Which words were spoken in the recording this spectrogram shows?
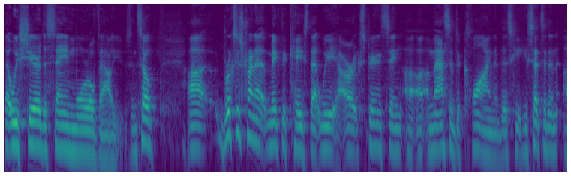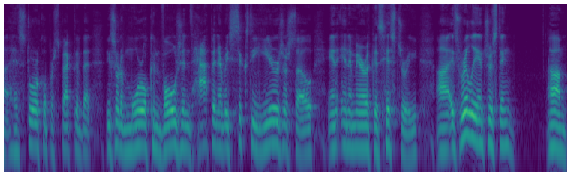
that we share the same moral values. And so, uh, Brooks is trying to make the case that we are experiencing a, a massive decline of this. He, he, sets it in a historical perspective that these sort of moral convulsions happen every 60 years or so in, in America's history. Uh, it's really interesting um,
